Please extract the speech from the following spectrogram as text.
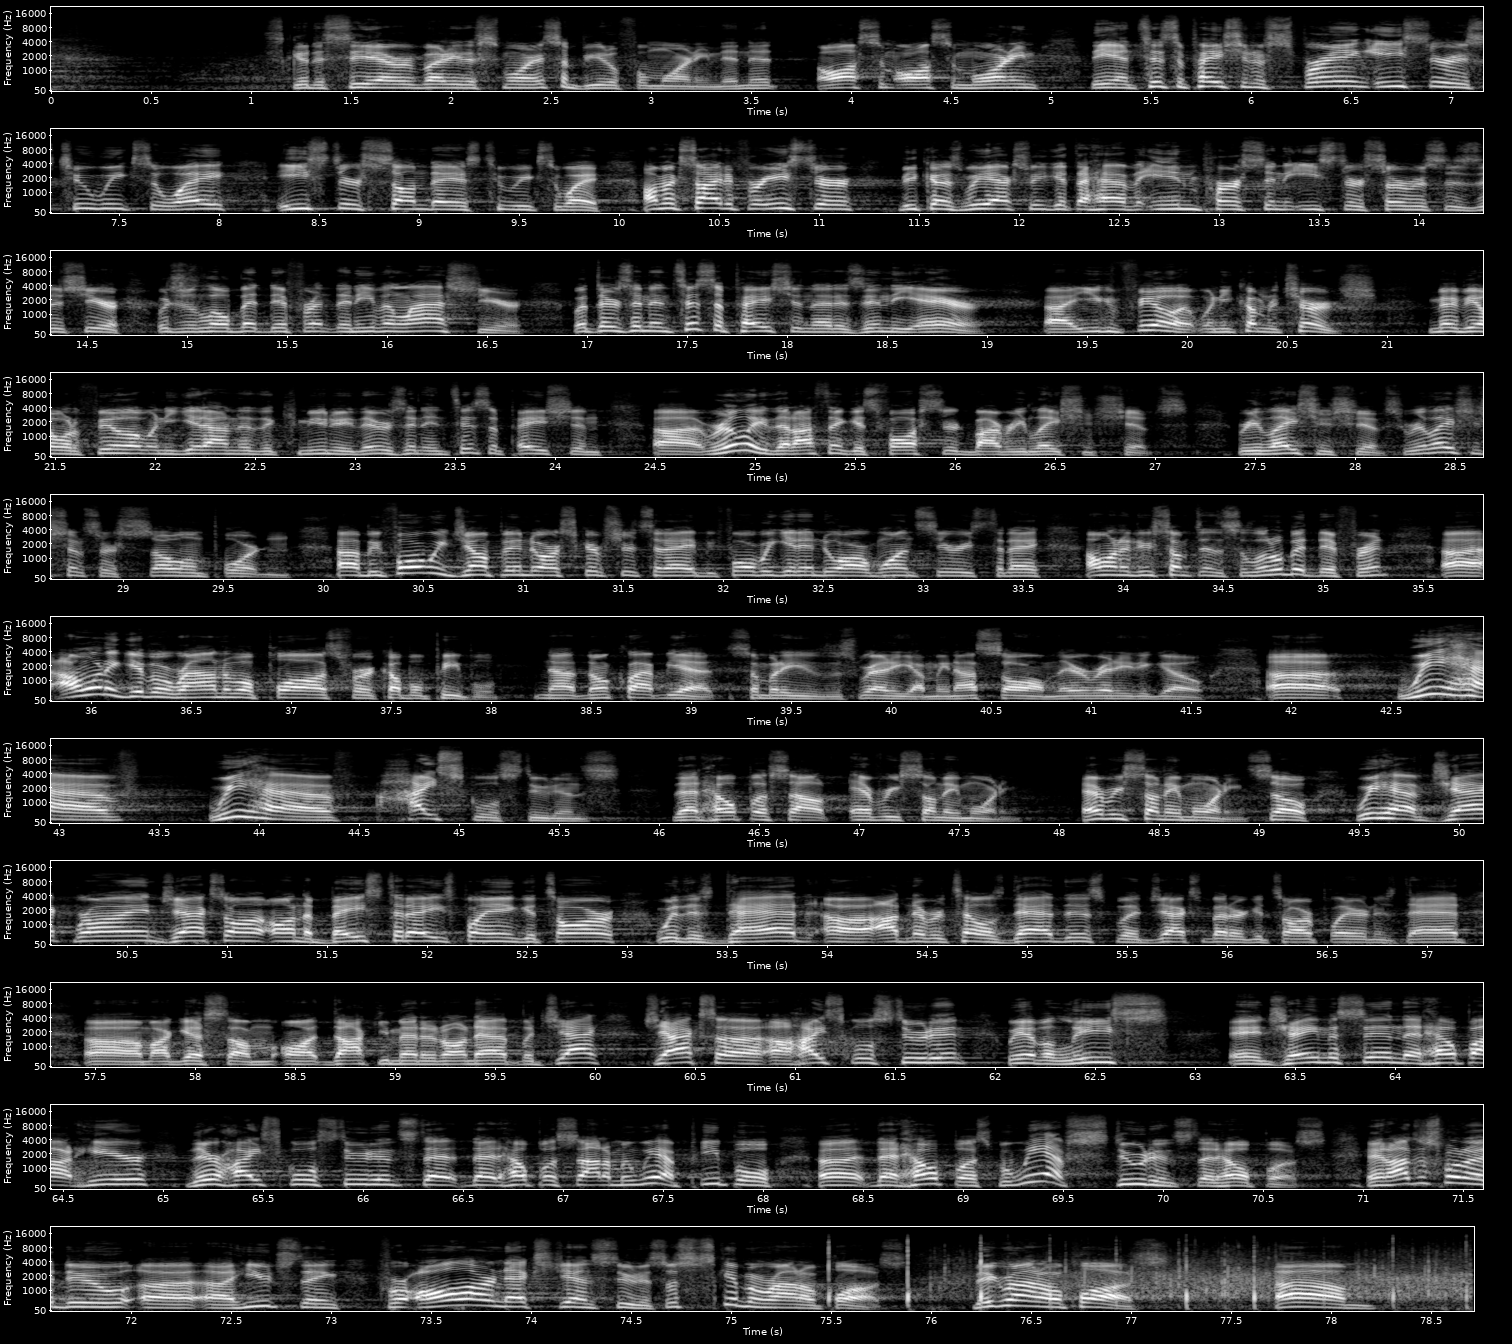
It's good to see everybody this morning. It's a beautiful morning, isn't it? Awesome, awesome morning. The anticipation of spring. Easter is two weeks away. Easter Sunday is two weeks away. I'm excited for Easter because we actually get to have in person Easter services this year, which is a little bit different than even last year. But there's an anticipation that is in the air. Uh, you can feel it when you come to church. You may be able to feel it when you get out into the community. There's an anticipation, uh, really, that I think is fostered by relationships. Relationships. Relationships are so important. Uh, before we jump into our scripture today, before we get into our one series today, I want to do something that's a little bit different. Uh, I want to give a round of applause for a couple people. Now, don't clap yet. Somebody was ready. I mean, I saw them. They're ready to go. Uh, we have we have high school students that help us out every Sunday morning every Sunday morning. So we have Jack Bryan. Jack's on, on the bass today. He's playing guitar with his dad. Uh, I'd never tell his dad this, but Jack's a better guitar player than his dad. Um, I guess I'm documented on that. But Jack, Jack's a, a high school student. We have Elise and Jameson that help out here. They're high school students that, that help us out. I mean, we have people uh, that help us, but we have students that help us. And I just want to do a, a huge thing for all our next gen students. Let's just give them a round of applause. Big round of applause. Um,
